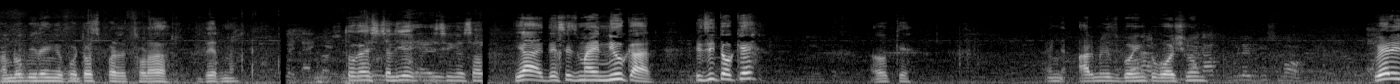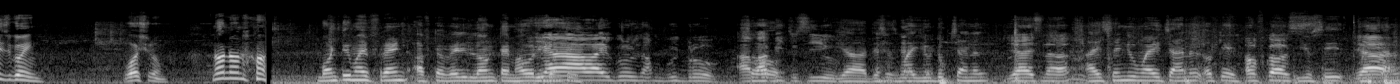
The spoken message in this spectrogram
हम लोग भी लेंगे फ़ोटोज़ पर थोड़ा देर में तो गैस चलिए इसी के साथ या this is my new car is it okay okay and Armel is going to washroom where is going washroom no no no Bonti, my friend, after a very long time. How are you, Yeah, how are you, bro? I'm good, bro. I'm So, happy to see you. Yeah, this is my YouTube channel. Yes, now. I send you my channel. Okay, Of course. you see Yeah.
